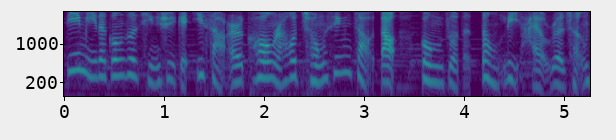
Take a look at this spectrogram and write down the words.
低迷的工作情绪给一扫而空，然后重新找到工作的动力还有热忱。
